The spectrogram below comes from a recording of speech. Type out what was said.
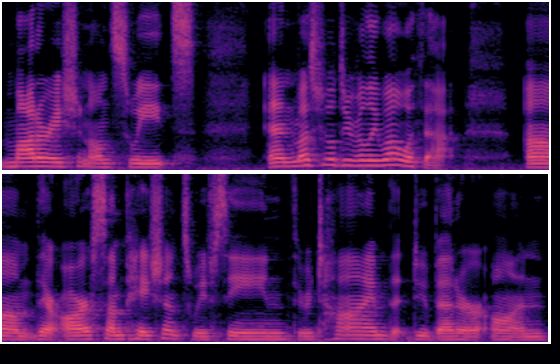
moderation on sweets, and most people do really well with that. Um, there are some patients we've seen through time that do better on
